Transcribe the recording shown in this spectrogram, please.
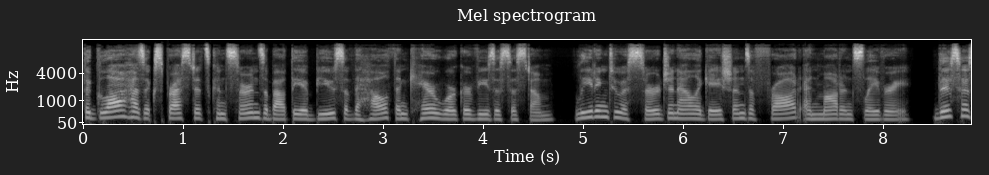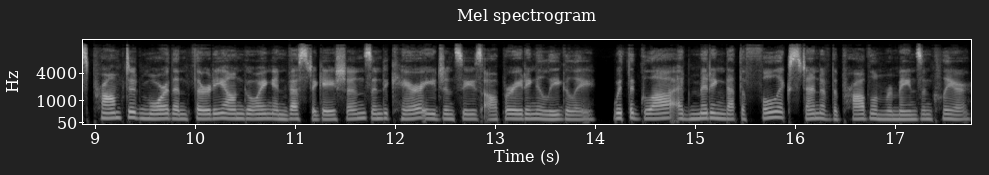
The GLA has expressed its concerns about the abuse of the health and care worker visa system, leading to a surge in allegations of fraud and modern slavery. This has prompted more than 30 ongoing investigations into care agencies operating illegally, with the GLA admitting that the full extent of the problem remains unclear.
